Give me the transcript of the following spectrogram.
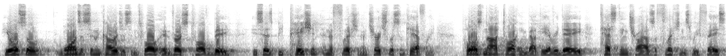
he also warns us and encourages us in, 12, in verse 12b. He says, Be patient in affliction. And, church, listen carefully. Paul's not talking about the everyday testing, trials, afflictions we face.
